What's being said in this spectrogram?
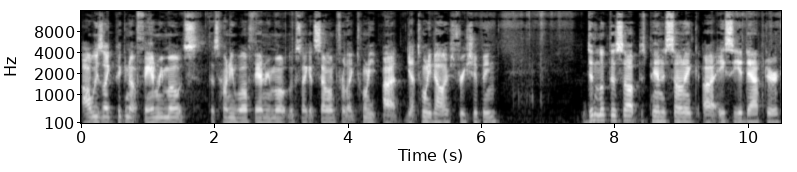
Always like picking up fan remotes. This Honeywell fan remote looks like it's selling for like 20, uh, yeah, $20 free shipping. Didn't look this up, this Panasonic uh, AC adapter,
